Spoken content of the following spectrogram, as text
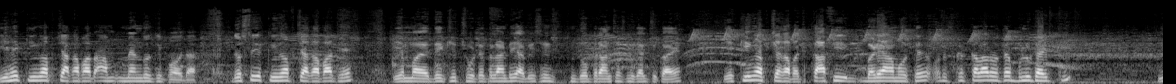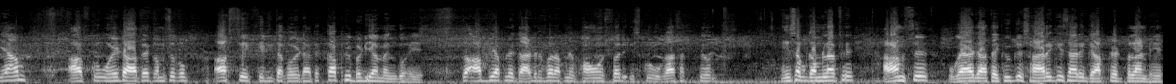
ये है किंग ऑफ़ चाकापात आम मैंगो की पौधा। दोस्तों, ये किंग ऑफ़ चाकापात है। ये देखिए, छोटे प्लांट है, अभी से दो ब्रांचेस निकल चुका है। ये किंग ऑफ़ चाकापात काफ़ी बड़े आम होते हैं और इसका कलर होता है ब्लू टाइप की। ये आम आपको वेट आता है, कम से कम आठ से एक के जी तक वेट आता है। काफ़ी बढ़िया मैंगो है तो आप भी अपने गार्डन पर, अपने फार्म हाउस पर इसको उगा सकते हो। ये सब गमला पे आराम से उगाया जाता है, क्योंकि सारे के सारे ग्राफ्टेड प्लांट है।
